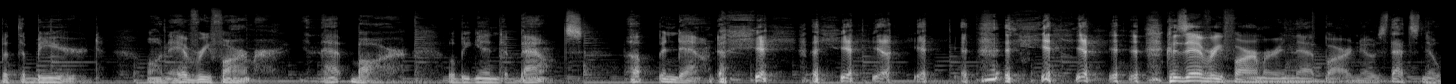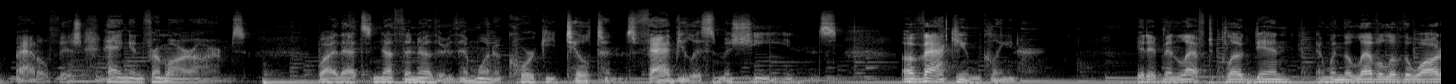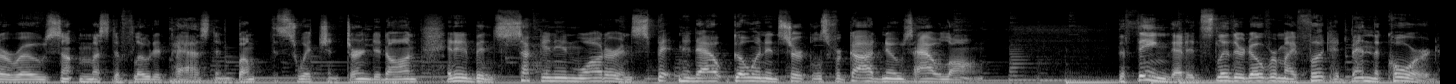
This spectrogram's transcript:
But the beard on every farmer in that bar will begin to bounce up and down. Because every farmer in that bar knows that's no paddlefish hanging from our arms. Why, that's nothing other than one of Corky Tilton's fabulous machines a vacuum cleaner. It had been left plugged in, and when the level of the water rose, something must have floated past and bumped the switch and turned it on. It had been sucking in water and spitting it out, going in circles for God knows how long. The thing that had slithered over my foot had been the cord.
